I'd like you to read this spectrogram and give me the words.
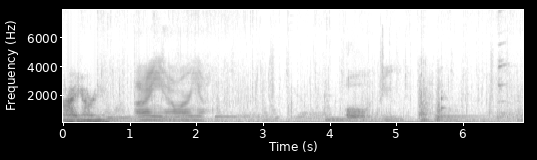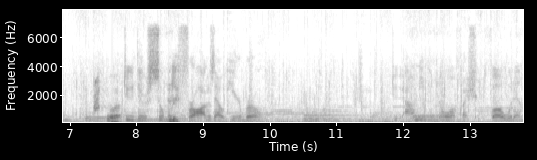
Hi, how are you? Hi, how are you? Oh, dude. What? Dude, there's so many frogs out here, bro. Dude, I don't even know if I should forward him.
